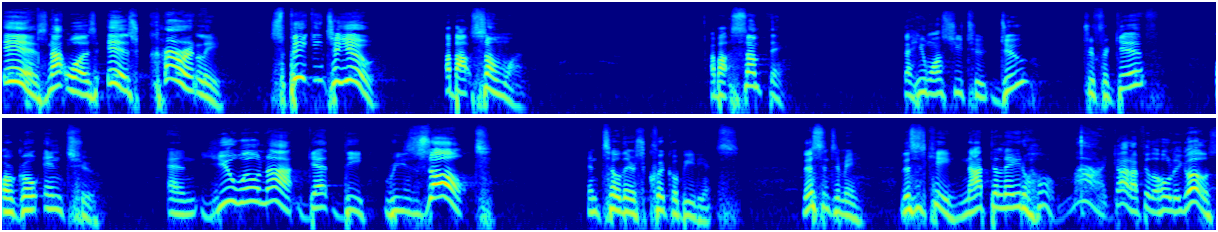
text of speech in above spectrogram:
is, not was, is currently speaking to you about someone, about something that He wants you to do, to forgive, or go into. And you will not get the result until there's quick obedience. Listen to me. This is key. Not delayed. Oh, my God, I feel the Holy Ghost.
